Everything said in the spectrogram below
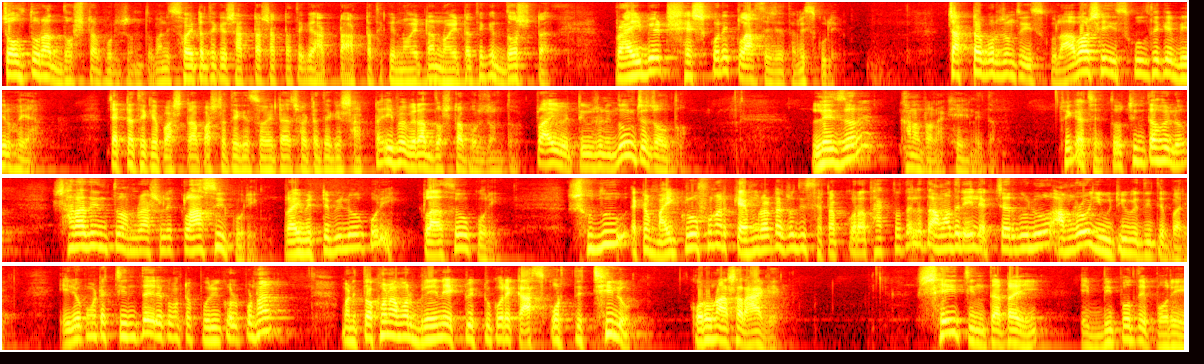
চলতো রাত দশটা পর্যন্ত মানে ছয়টা থেকে সাতটা সাতটা থেকে আটটা আটটা থেকে নয়টা নয়টা থেকে দশটা। প্রাইভেট শেষ করে ক্লাসে যেতাম স্কুলে। চারটা পর্যন্ত স্কুল, আবার সেই স্কুল থেকে বের হইয়া চারটা থেকে পাঁচটা পাঁচটা থেকে ছয়টা ছয়টা থেকে সাতটা, এইভাবে রাত দশটা পর্যন্ত। প্রাইভেট টিউশনি দুমচে চলতো। লেজারে খানা টানা খেয়ে নিতাম। ঠিক আছে? তো চিন্তা হইল, সারাদিন তো আমরা আসলে ক্লাসই করি প্রাইভেট টেবিলেও করি ক্লাসেও করি। শুধু একটা মাইক্রোফোন আর ক্যামেরাটা যদি সেট করা থাকতো, তাহলে তো আমাদের এই লেকচারগুলো আমরাও ইউটিউবে দিতে পারি। এরকম একটা চিন্তা, এরকম একটা পরিকল্পনা মানে তখন আমার ব্রেনে একটু একটু করে কাজ করতে ছিল, করোনা আসার আগে। সেই চিন্তাটাই এই বিপদে পড়ে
